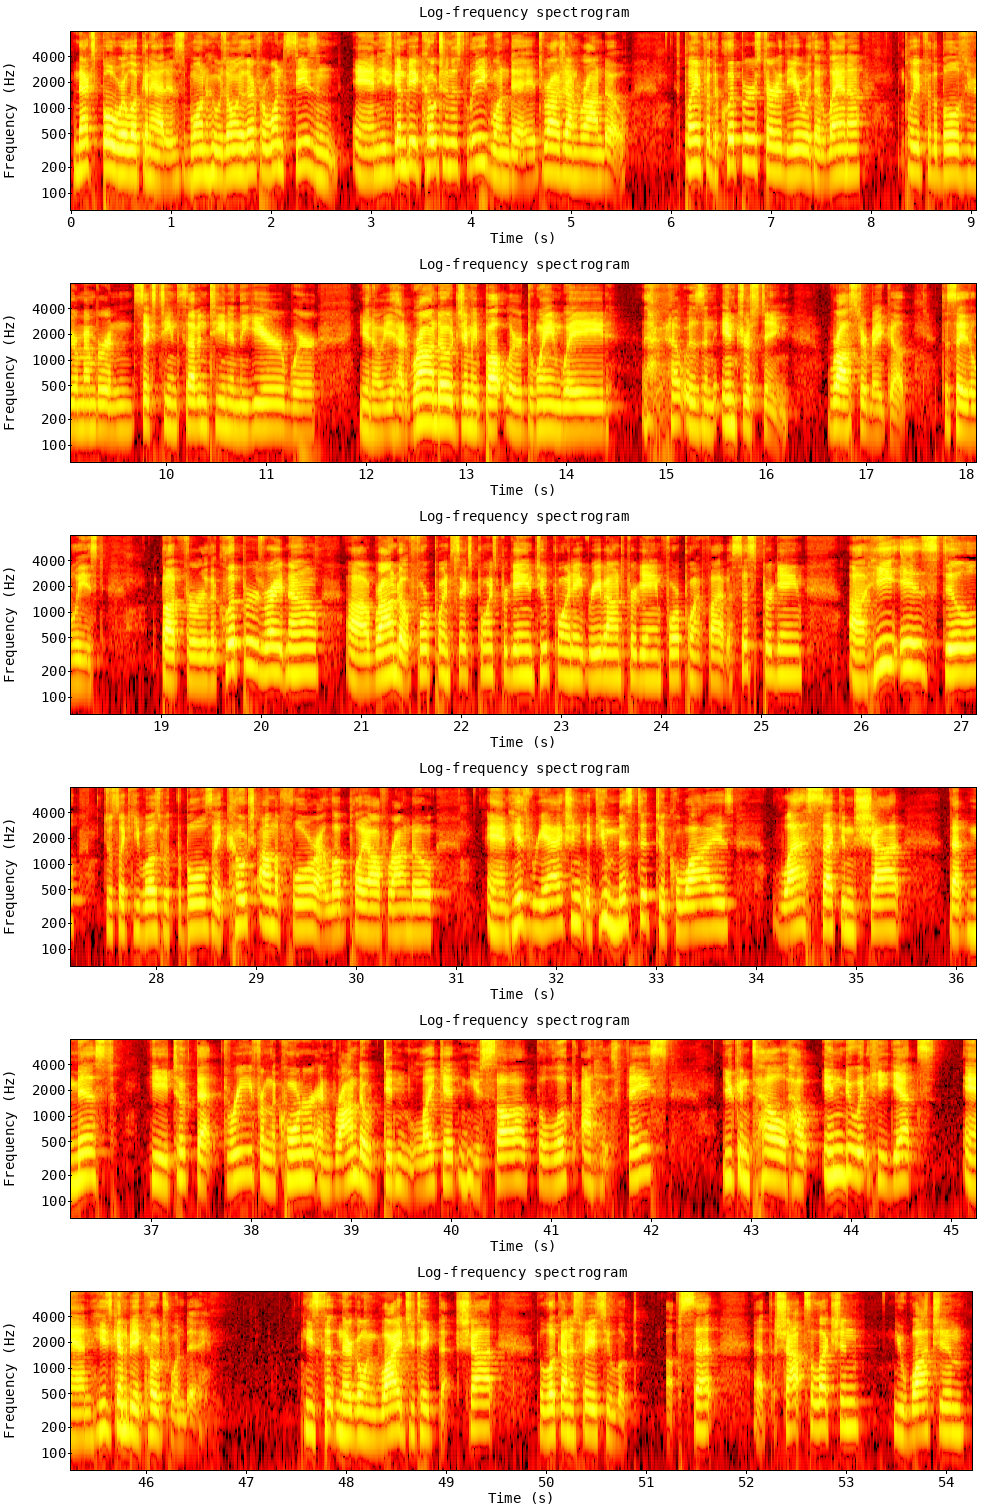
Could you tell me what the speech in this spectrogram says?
Next bull we're looking at is one who was only there for one season, and he's going to be a coach in this league one day. It's Rajon Rondo. He's playing for the Clippers, started the year with Atlanta, played for the Bulls, if you remember, in 16 17 in the year where, you know, you had Rondo, Jimmy Butler, Dwyane Wade. That was an interesting roster makeup, to say the least. But for the Clippers right now, uh, Rondo, 4.6 points per game, 2.8 rebounds per game, 4.5 assists per game. Uh, he is still, just like he was with the Bulls, a coach on the floor. I love playoff Rondo. And his reaction, if you missed it to Kawhi's last second shot that missed, he took that three from the corner and Rondo didn't like it, and you saw the look on his face. You can tell how into it he gets, and he's going to be a coach one day. He's sitting there going, Why'd you take that shot? The look on his face, he looked upset at the shot selection. You watch him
